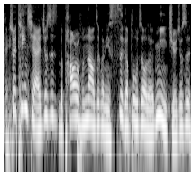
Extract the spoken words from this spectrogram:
对，所以听起来就是 The Power of Now 这个你四个步骤的秘诀，就是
